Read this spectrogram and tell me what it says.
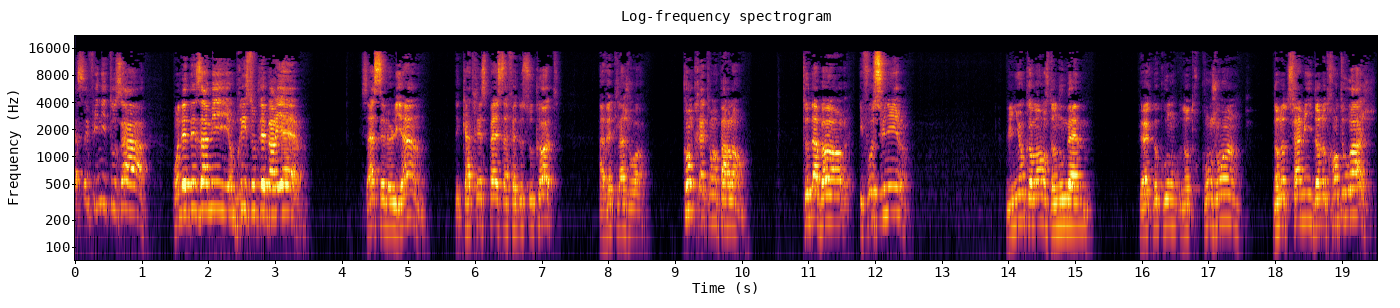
eh, c'est fini tout ça. On est des amis, on brise toutes les barrières. Ça, c'est le lien des quatre espèces à fait de Sukkot avec la joie. Concrètement parlant, tout d'abord, il faut s'unir. L'union commence dans nous-mêmes, avec notre conjoint, dans notre famille, dans notre entourage.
